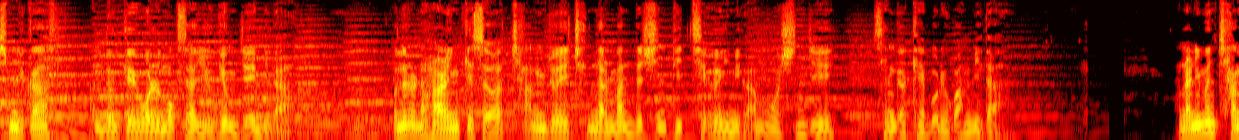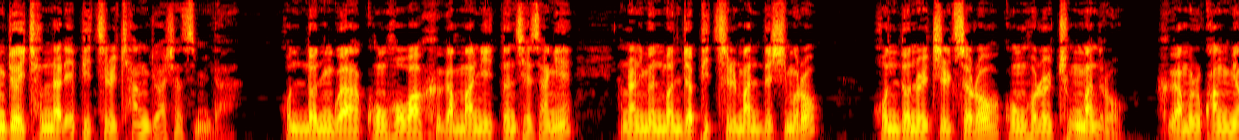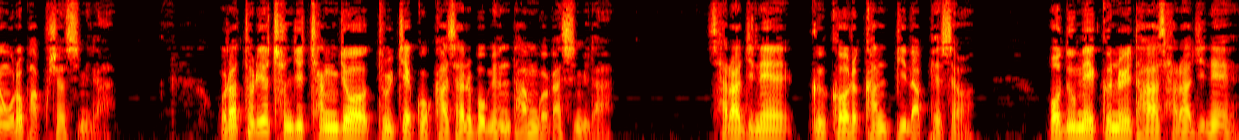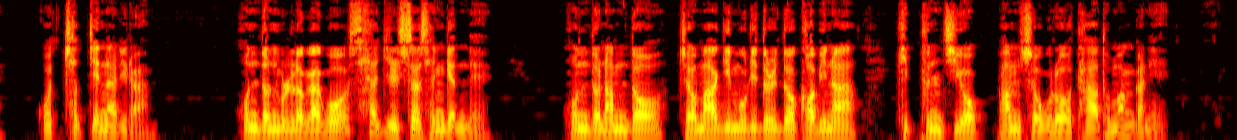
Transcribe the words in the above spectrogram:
안녕하십니까. 안동교회 원로목사 유경재입니다. 오늘은 하나님께서 창조의 첫날 만드신 빛의 의미가 무엇인지 생각해 보려고 합니다. 하나님은 창조의 첫날에 빛을 창조하셨습니다. 혼돈과 공허와 흑암만이 있던 세상에 하나님은 먼저 빛을 만드심으로 혼돈을 질서로 공허를 충만으로 흑암을 광명으로 바꾸셨습니다. 오라토리오 천지 창조 둘째 곡 가사를 보면 다음과 같습니다. 사라지네 그 거룩한 빛 앞에서 어둠의 그늘 다 사라지네 곧 첫째 날이라. 혼돈 물러가고 새 질서 생겼네. 혼돈함도 저 마귀 무리들도 겁이나 깊은 지옥 밤속으로 다 도망가네.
